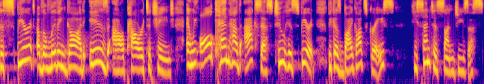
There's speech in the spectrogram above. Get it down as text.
The Spirit of the living God is our power to change. And we all can have access to His Spirit because by God's grace, He sent His Son, Jesus.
